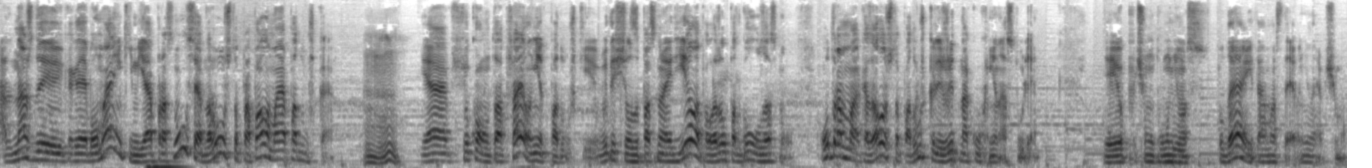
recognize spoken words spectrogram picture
однажды, когда я был маленьким, я проснулся и обнаружил, что пропала моя подушка. Mm-hmm. Я всю комнату обшарил, нет подушки. Вытащил запасное одеяло, положил под голову, заснул. Утром оказалось, что подушка лежит на кухне на стуле. Я ее почему-то унес туда и там оставил, не знаю почему.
